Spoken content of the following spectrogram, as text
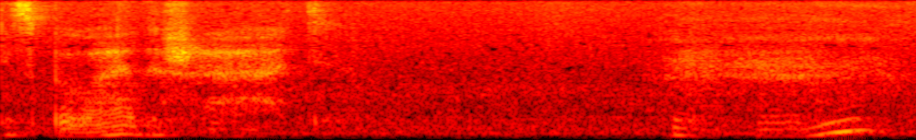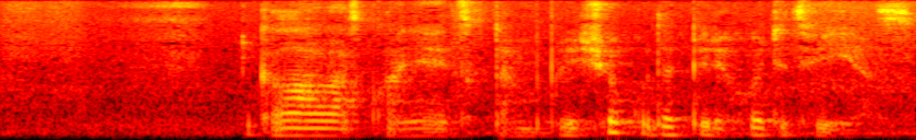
не забывая дышать. Угу. Голова склоняется к тому плечу, куда переходит вес.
